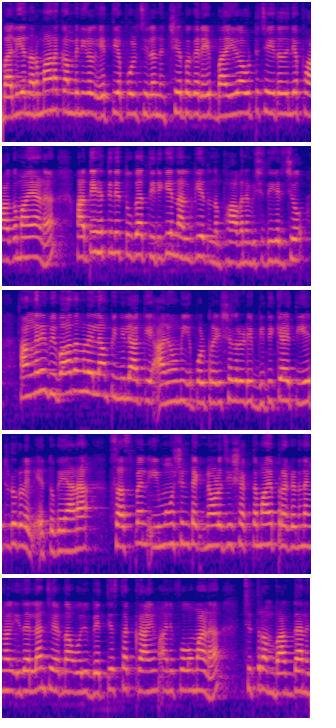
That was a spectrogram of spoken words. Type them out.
വലിയ നിർമ്മാണ കമ്പനികൾ എത്തിയപ്പോൾ ചില നിക്ഷേപകരെ ബൈ ഔട്ട് ചെയ്തതിന്റെ ഭാഗമായാണ് അദ്ദേഹത്തിന്റെ തുക തിരികെ നൽകിയതെന്നും ഭാവന വിശദീകരിച്ചു. അങ്ങനെ വിവാദങ്ങളെല്ലാം പിന്നിലാക്കി അനോമി ഇപ്പോൾ പ്രേക്ഷകരുടെ വിധിക്കായി തിയേറ്ററുകളിൽ എത്തുകയാണ്. സസ്പെൻസ് ഇമോഷൻ ടെക്നോളജി ശക്തമായ പ്രകടനങ്ങൾ ഇതെല്ലാം ചേർന്ന ഒരു വ്യത്യസ്ത ക്രൈം അനുഭവമാണ് ചിത്രം വാഗ്ദാനം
